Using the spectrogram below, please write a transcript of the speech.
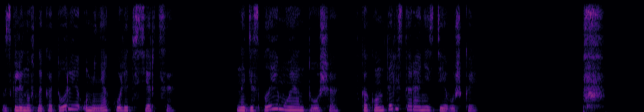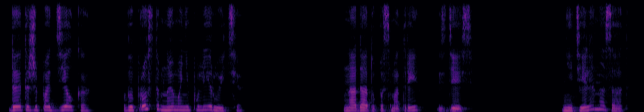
взглянув на которые у меня колет в сердце. На дисплее мой Антоша в каком-то ресторане с девушкой. Пф, да это же подделка. Вы просто мной манипулируете. На дату посмотри, здесь. Неделя назад.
